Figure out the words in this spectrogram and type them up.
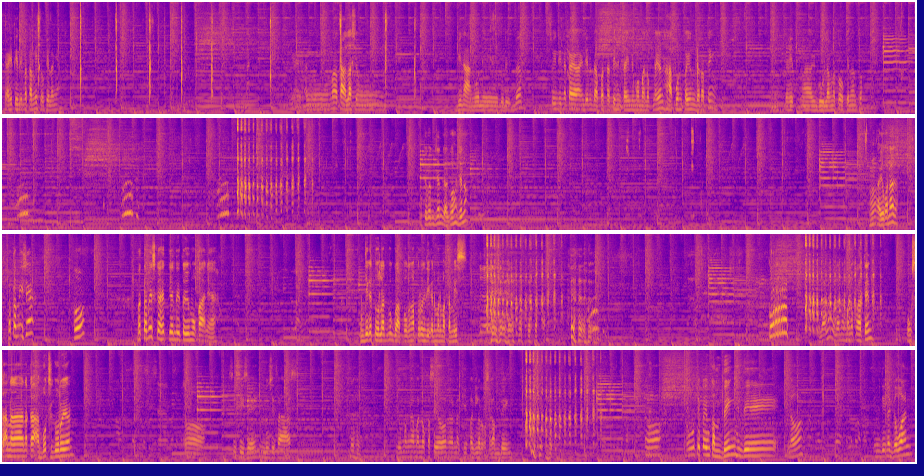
Kahit hindi matamis, okay lang yan. Matalas yung binango ni Dudu Idber. So hindi na kaya hindi na dapat natin hintayin yung mamanok na yun. Hapon pa yung darating. Kahit magulang na to, okay lang to. Okay ba dyan, gago? Dyan na. Hmm, ayoko na. Matamis siya. Oo. Matamis kahit ganito yung mukha niya. Hindi ka tulad mo, gwapo ka nga pero hindi ka naman matamis. Kurut! Wala na, wala nang manok natin. Kung saan na nakaabot siguro yon. Oo. Si Sise, nandun si taas. yung mga manok kasi yun na nakipaglaro sa kambing. Oo. Mabuti pa yung kambing, hindi, no? Hindi nagawan.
